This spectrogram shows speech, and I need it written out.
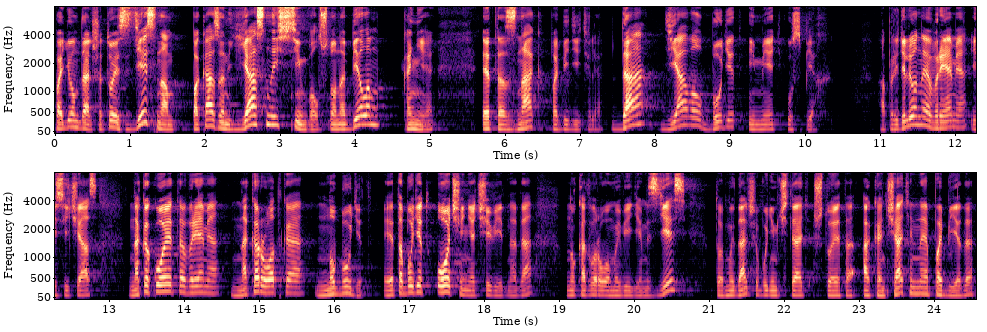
пойдем дальше. То есть здесь нам показан ясный символ, что на белом коне это знак победителя. Да, дьявол будет иметь успех. Определенное время и сейчас, на какое-то время, на короткое, но будет. Это будет очень очевидно, да? но которого мы видим здесь, то мы дальше будем читать, что это окончательная победа,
